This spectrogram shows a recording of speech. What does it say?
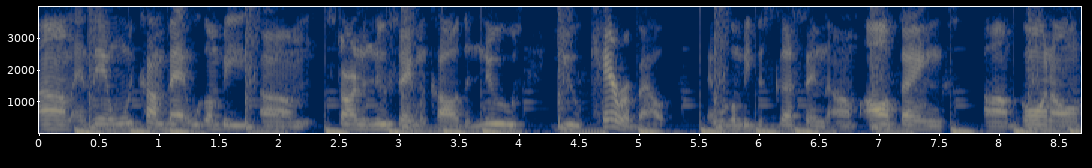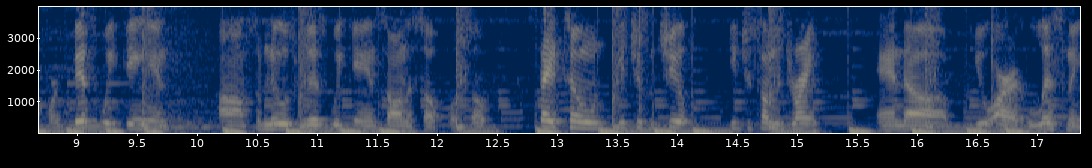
Um, and then when we come back, we're going to be um, starting a new segment called The News You Care About. And we're going to be discussing um, all things um, going on for this weekend, um, some news for this weekend, so on and so forth. So stay tuned, get you some chips, get you something to drink, and uh, you are listening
